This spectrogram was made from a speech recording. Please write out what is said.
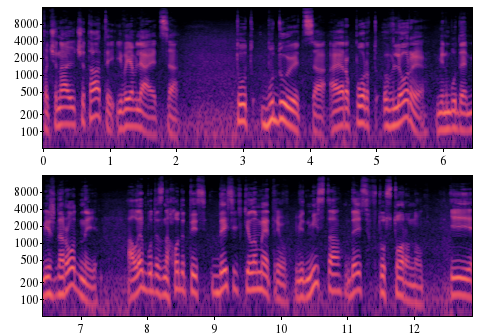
Починаю читати і виявляється, Тут будується аеропорт Вльори, він буде міжнародний, але буде знаходитись 10 кілометрів від міста, десь в ту сторону. І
